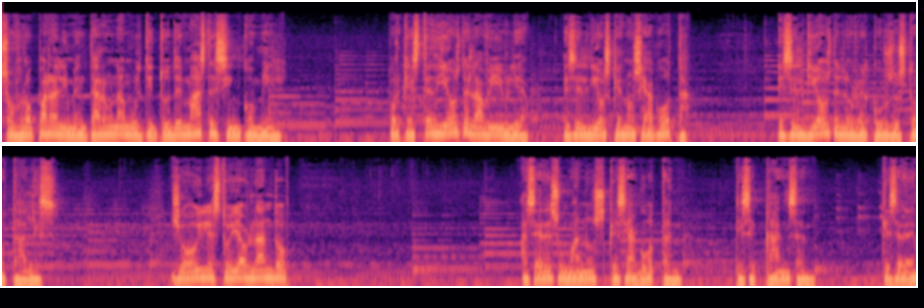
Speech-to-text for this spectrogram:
sobró para alimentar a una multitud de más de cinco mil. Porque este Dios de la Biblia es el Dios que no se agota, es el Dios de los recursos totales. Yo hoy le estoy hablando a seres humanos que se agotan, que se cansan, que se,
